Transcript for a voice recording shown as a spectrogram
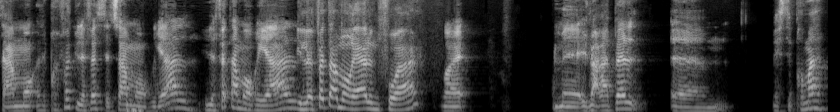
à Mon- La première fois qu'il l'a fait, c'était à Montréal? Il l'a fait à Montréal. Il l'a fait à Montréal une fois. Ouais. Mais je me rappelle, euh, mais c'était probablement.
